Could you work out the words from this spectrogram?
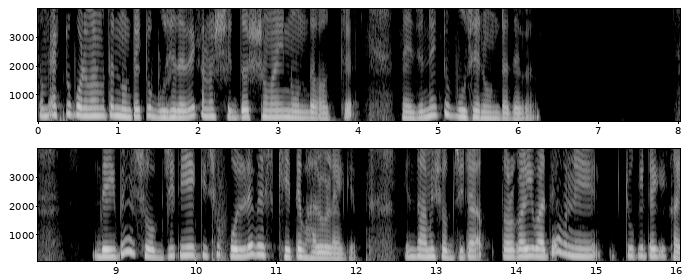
তোমরা একটু পরিমাণ মতন নুনটা একটু বুঝে দেবে কেন সিদ্ধর সময় নুন দেওয়া হচ্ছে, তাই জন্য একটু বুঝে নুনটা দেবে। দেখবে সবজি দিয়ে কিছু করলে বেশ খেতে ভালো লাগে। কিন্তু আমি সবজিটা তরকারি বাদে মানে টুকিটাকি খাই,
